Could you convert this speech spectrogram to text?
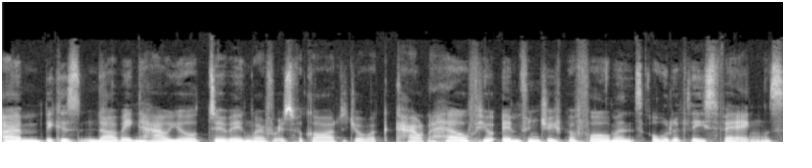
um, because knowing how you're doing, whether it's regarding your account health, your inventory performance, all of these things,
